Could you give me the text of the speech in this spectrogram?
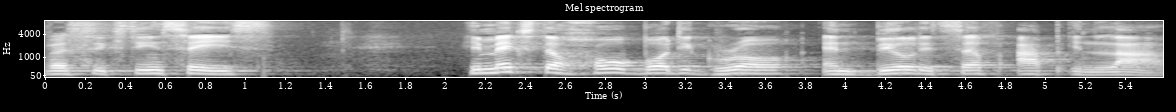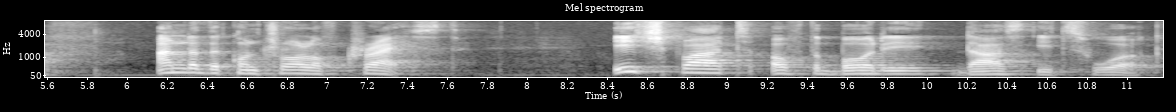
verse 16 says, He makes the whole body grow and build itself up in love under the control of Christ. Each part of the body does its work,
